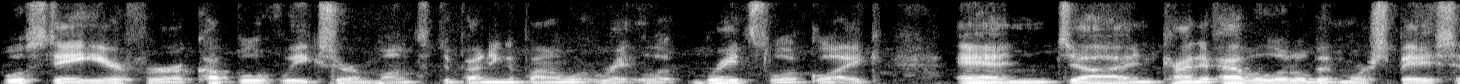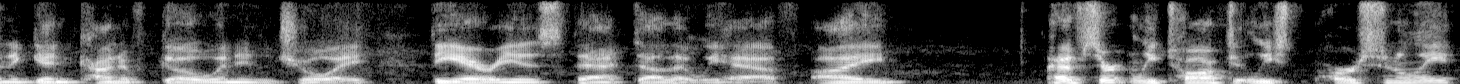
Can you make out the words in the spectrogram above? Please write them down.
We'll stay here for a couple of weeks or a month, depending upon what rate, rates look like and uh, and kind of have a little bit more space and again kind of go and enjoy the areas that uh, that we have i have certainly talked at least personally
